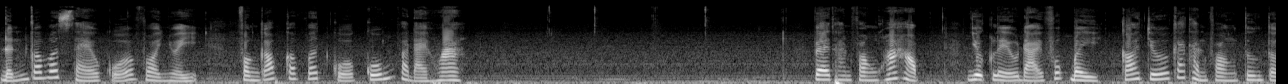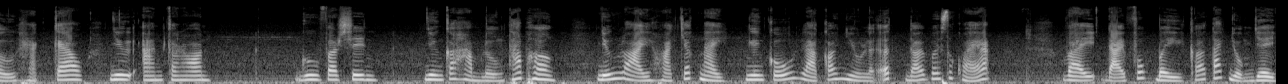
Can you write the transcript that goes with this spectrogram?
Đỉnh có vết sẹo của vòi nhụy, phần gốc có vết của cuốn và đại hoa. Về thành phần hóa học, dược liệu đại phúc bì có chứa các thành phần tương tự hạt cao như ancanon, guvasin nhưng có hàm lượng thấp hơn. Những loại hoạt chất này nghiên cứu là có nhiều lợi ích đối với sức khỏe. Vậy đại phúc bì có tác dụng gì?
